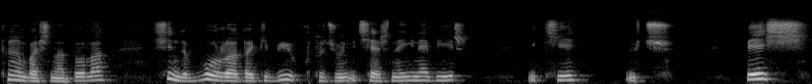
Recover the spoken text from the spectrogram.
Tığın başına dola. Şimdi buradaki büyük kutucuğun içerisine yine 1 2 3 5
